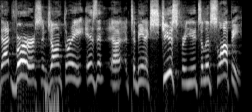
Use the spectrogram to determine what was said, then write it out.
that verse in John three isn't uh, to be an excuse for you to live sloppy.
